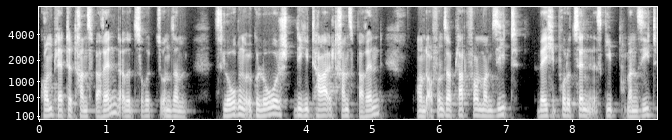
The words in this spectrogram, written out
komplette Transparenz, also zurück zu unserem Slogan ökologisch, digital, transparent. Und auf unserer Plattform, man sieht, welche Produzenten es gibt, man sieht,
